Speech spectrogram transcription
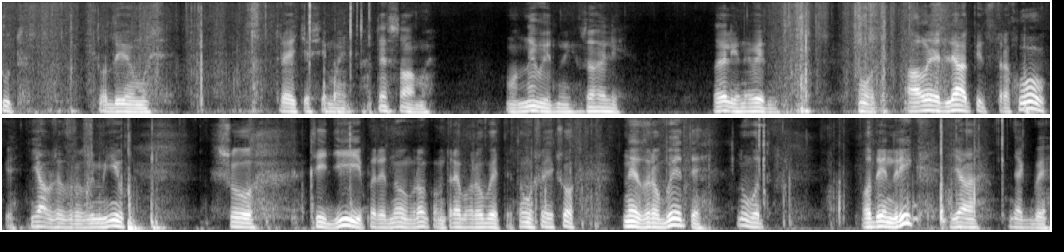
тут подивимось. Третя сімейка. Те саме. Вон, не видно їх взагалі. Взагалі не видно. От. Але для підстраховки я вже зрозумів, що ці дії перед Новим роком треба робити. Тому що якщо не зробити, ну от один рік я якби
